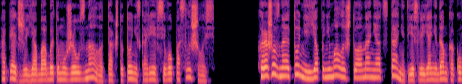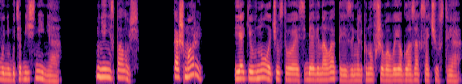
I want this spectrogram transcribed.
Опять же, я бы об этом уже узнала, так что Тони, скорее всего, послышалось. Хорошо зная Тони, я понимала, что она не отстанет, если я не дам какого-нибудь объяснения. Мне не спалось. Кошмары? Я кивнула, чувствуя себя виноватой из-за мелькнувшего в ее глазах сочувствия.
